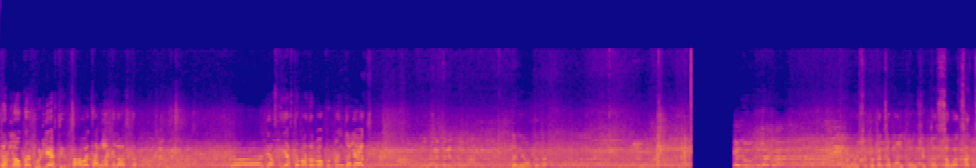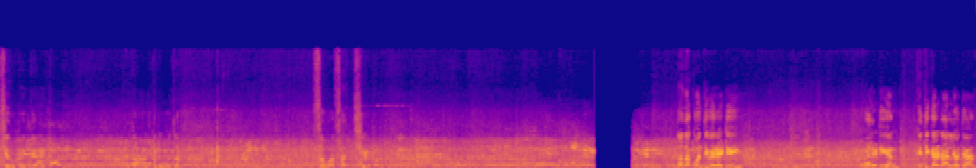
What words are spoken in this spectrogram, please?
जर लवकर खुडली असती भाव चांगला गेला असता. अं, जास्तीत जास्त बाजारभाव कुठपर्यंत झाले आज? धन्यवाद दादा. अशा प्रकारचा माल पाहू शकता. सव्वा सातशे रुपये कॅरेट. दहा किलो वजन सव्वा सातशे. दादा कोणती व्हेरायटी व्हॅलिडियन किती कॅरेट आणले होते आज?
